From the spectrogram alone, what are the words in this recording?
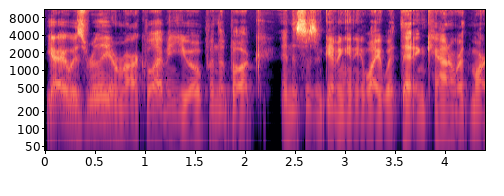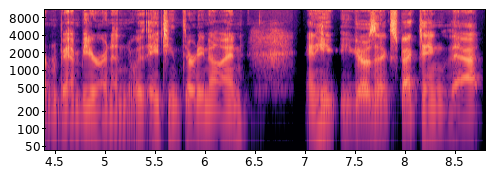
Yeah, it was really remarkable. I mean, you open the book, and this isn't giving any away, with that encounter with Martin Van Buren in with 1839. And he, he goes in expecting that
